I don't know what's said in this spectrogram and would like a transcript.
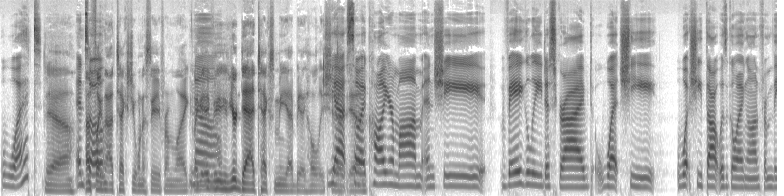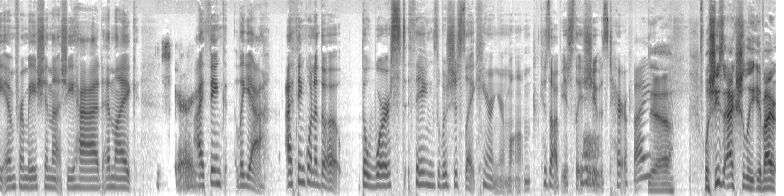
What? Yeah. And That's so- like not a text you want to see from like, like No. if, if your dad texts me, I'd be like, holy shit. yeah. So I call your mom and she vaguely described what she what she thought was going on from the information that she had and like It's scary. I think, like, yeah, I think one of the the worst things was just like hearing your mom because obviously she was terrified. Yeah. Well, she's actually if I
